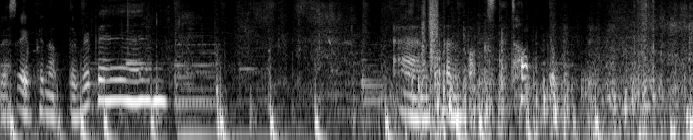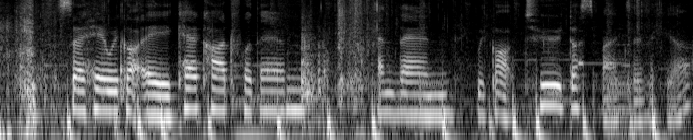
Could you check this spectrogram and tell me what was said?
let's open up the ribbon and unbox the top. So here we got a care card for them and then we got two dust bags over here.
